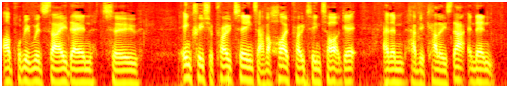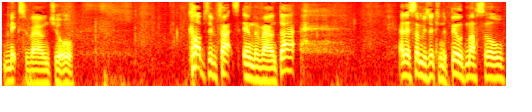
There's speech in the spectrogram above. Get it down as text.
I probably would say then to increase your protein, to have a high protein target, and then have your calories that, and then mix around your carbs and fats in and around that. And then somebody's looking to build muscle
